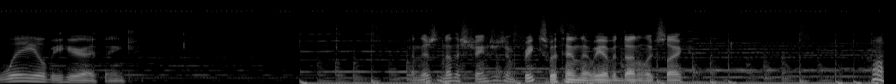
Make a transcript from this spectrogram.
way over here, I think. And there's another Strangers and Freaks with him that we haven't done, it looks like. Huh.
